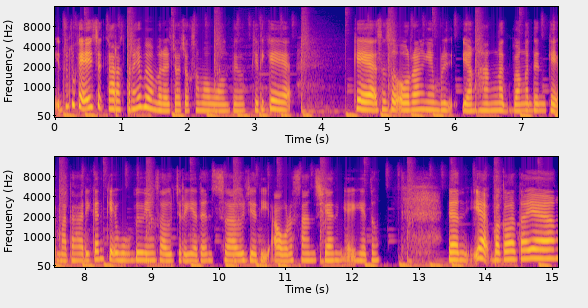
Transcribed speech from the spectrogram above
itu tuh kayak karakternya benar-benar cocok sama Won Pil. Jadi kayak kayak seseorang yang ber, yang hangat banget dan kayak matahari kan kayak Won Pil yang selalu ceria dan selalu jadi our sunshine kayak gitu. Dan ya bakal tayang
